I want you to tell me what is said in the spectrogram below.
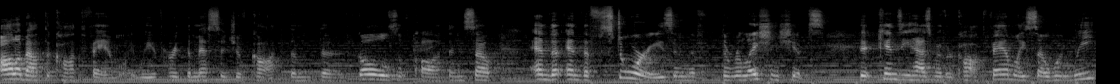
all about the Koth family. We have heard the message of Koth, the, the goals of Koth, and so and the and the stories and the, the relationships that Kenzie has with her Koth family. So when we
